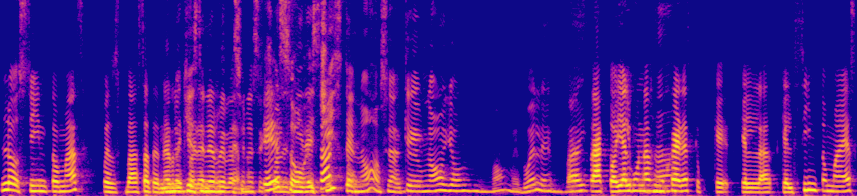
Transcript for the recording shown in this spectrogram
los síntomas, pues vas a tener Y no quieres tener relaciones temas. sexuales Eso, ni de exacto. chiste, ¿no? O sea, que no, yo, no, me duele, bye. Exacto, hay algunas Ajá. mujeres que, que- que la- que el síntoma es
